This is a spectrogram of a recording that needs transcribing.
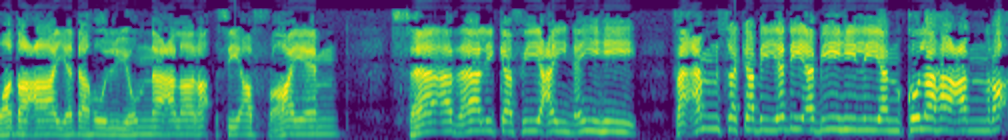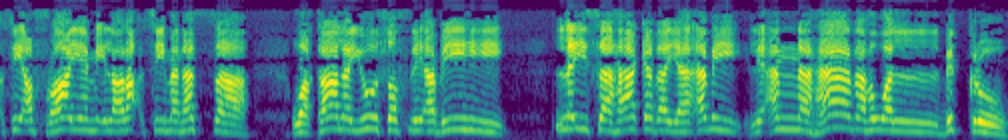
وضع يده اليمنى على رأس أفرايم ساء ذلك في عينيه فأمسك بيد أبيه لينقلها عن رأس أفرايم إلى رأس منسى. وقال يوسف لأبيه ليس هكذا يا أبي لأن هذا هو البكر.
